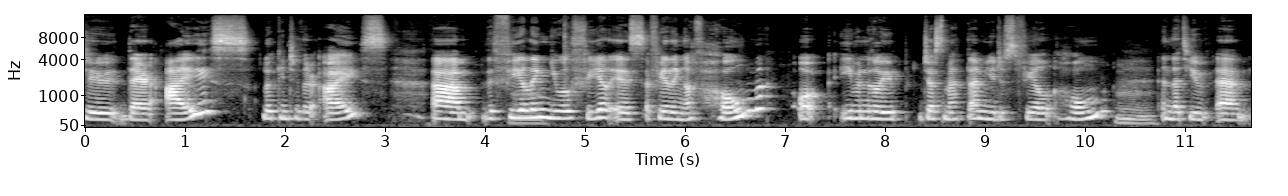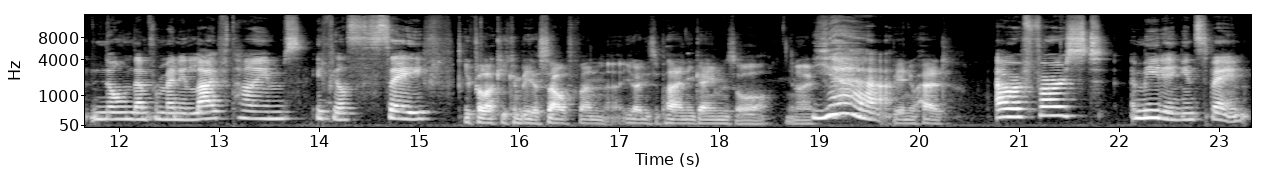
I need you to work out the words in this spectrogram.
to their eyes. Look into their eyes. Um, the feeling you will feel is a feeling of home, or even though you just met them, you just feel home, Mm. and that you've um, known them for many lifetimes. It feels safe. You feel like you can be yourself, and uh, you don't need to play any games or you know Yeah. be in your head. Our first meeting in Spain,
